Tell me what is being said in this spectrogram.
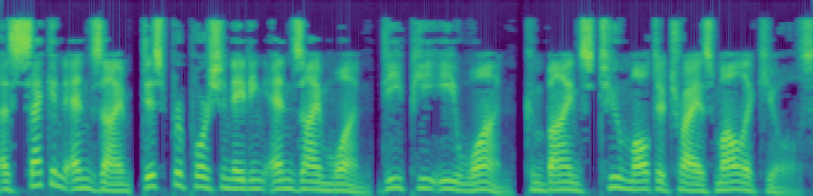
A second enzyme, disproportionating enzyme 1 DPE1, combines two maltotriose molecules.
